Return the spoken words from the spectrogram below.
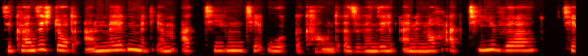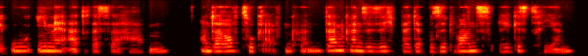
Sie können sich dort anmelden mit Ihrem aktiven TU-Account, also wenn Sie eine noch aktive TU-E-Mail-Adresse haben und darauf zugreifen können. Dann können Sie sich bei Deposit Once registrieren.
